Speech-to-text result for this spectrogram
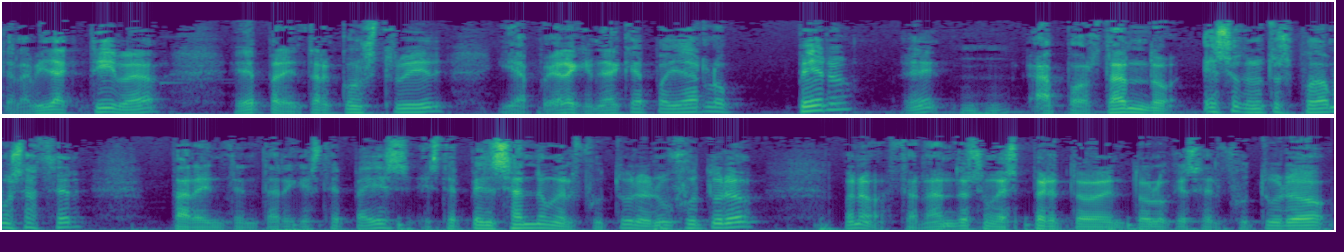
de la vida activa eh, para intentar construir y apoyar a quien haya que apoyarlo, pero ¿eh? aportando eso que nosotros podamos hacer para intentar que este país esté pensando en el futuro. En un futuro, bueno, Fernando es un experto en todo lo que es el futuro,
